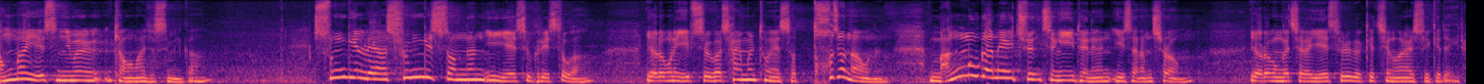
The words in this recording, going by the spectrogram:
정말 예수님을 경험하셨습니까? 숨길래야 숨길 수 없는 이 예수 그리스도가 여러분의 입술과 삶을 통해서 터져 나오는 막무가내 증인이 되는 이 사람처럼 여러분과 제가 예수를 그렇게 증언할 수 있게 되기를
